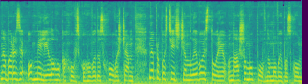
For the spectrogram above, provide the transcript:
на березі обмілілого Каховського водосховища. Не пропустіть щемливу історію у нашому повному випуску.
